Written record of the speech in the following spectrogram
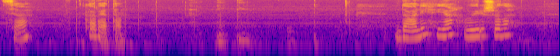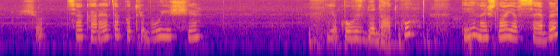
ця карета. Далі я вирішила, що ця карета потребує ще якогось додатку. І знайшла я в себе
